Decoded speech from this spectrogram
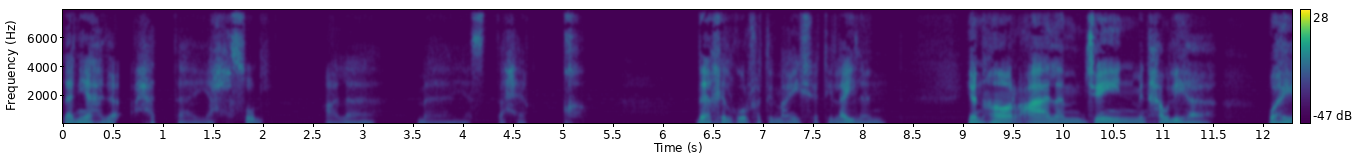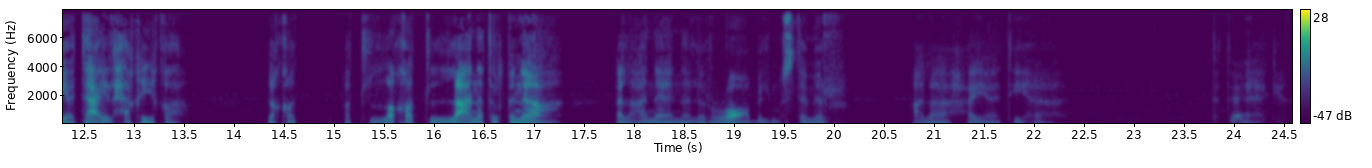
لن يهدأ حتى يحصل على ما يستحق. داخل غرفة المعيشة ليلا ينهار عالم جين من حولها وهي تعي الحقيقة. لقد أطلقت لعنة القناع العنان للرعب المستمر على حياتها. تتآكل.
